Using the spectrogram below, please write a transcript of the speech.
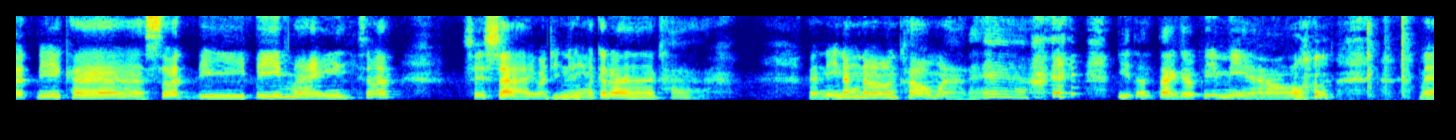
สวัสดีค่ะ สวัสดีปีใหม่สำหรับสายๆวันที่หนึ่งมกราค่ะ วันนี้น้องๆเขามาแล้วพี่ตันตางกับพี่เหมียว แม่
